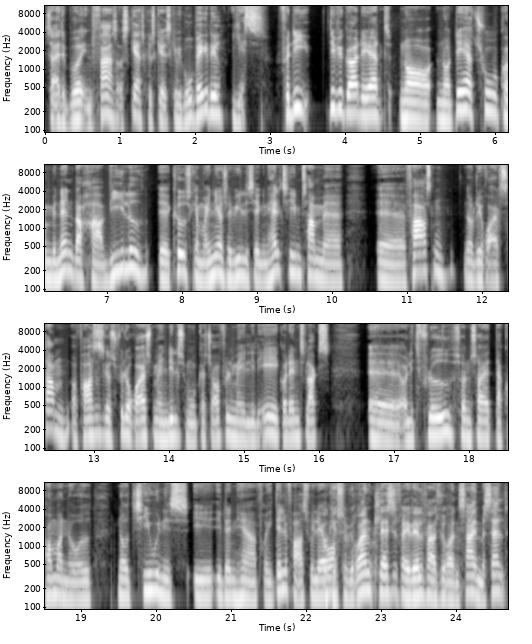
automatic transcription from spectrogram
Så er det både en fars og skærsk, skal, vi bruge begge dele? Yes. Fordi det vi gør, det er, at når, når det her to komponenter har hvilet, øh, kød skal marineres og hvile i cirka en halv time sammen med øh, farsen, når det er rørt sammen, og farsen skal selvfølgelig røres med en lille smule kartoffel, med lidt æg og den slags, øh, og lidt fløde, sådan så at der kommer noget, noget tivenis i, i den her frikadellefars, vi laver. Okay, så vi rører en klassisk frikadellefars, vi rører den sej med salt,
